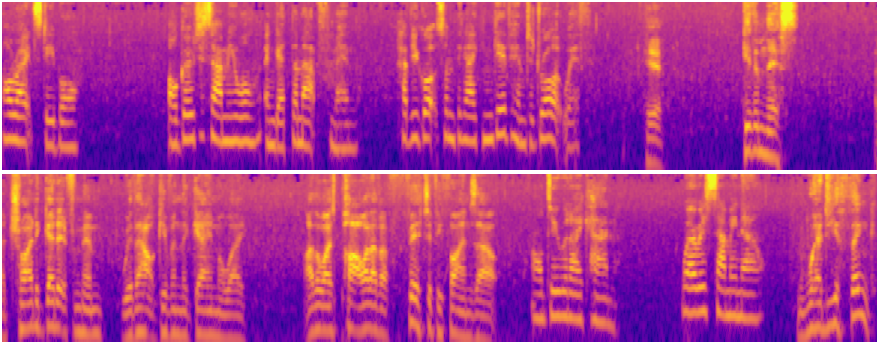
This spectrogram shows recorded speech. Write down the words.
All right, Ctibor. I'll go to Samuel and get the map from him. Have you got something I can give him to draw it with? Here. Give him this. And try to get it from him without giving the game away. Otherwise, Pa will have a fit if he finds out. I'll do what I can. Where is Sammy now? Where do you think?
